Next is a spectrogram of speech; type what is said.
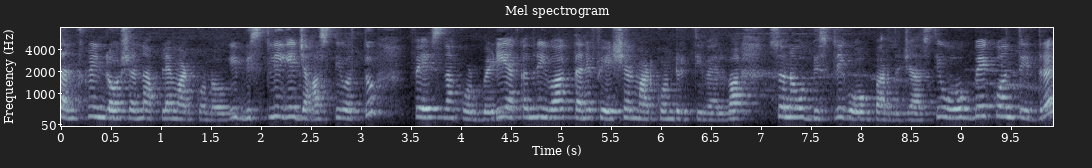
ಸನ್ಸ್ಕ್ರೀನ್ ಲೋಷನ್ನ ಅಪ್ಲೈ ಮಾಡ್ಕೊಂಡು ಹೋಗಿ ಬಿಸಿಲಿಗೆ ಜಾಸ್ತಿ ಹೊತ್ತು ಫೇಸ್ನ ಕೊಡಬೇಡಿ. ಯಾಕಂದರೆ ಇವಾಗ ತಾನೇ ಫೇಶಿಯಲ್ ಮಾಡ್ಕೊಂಡಿರ್ತೀವಿ ಅಲ್ವಾ? ಸೊ ನಾವು ಬಿಸಿಲಿಗೆ ಹೋಗ್ಬಾರ್ದು ಜಾಸ್ತಿ. ಹೋಗಬೇಕು ಅಂತಿದ್ರೆ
